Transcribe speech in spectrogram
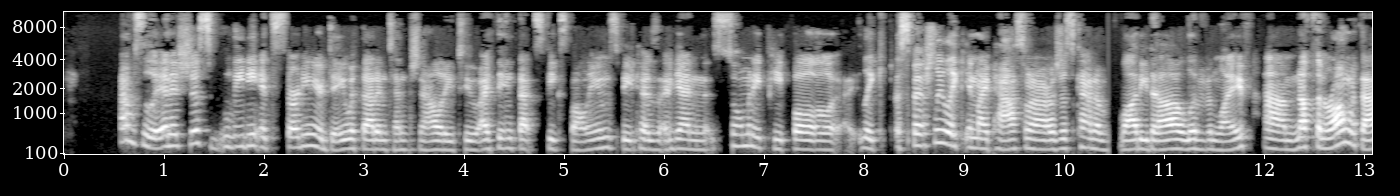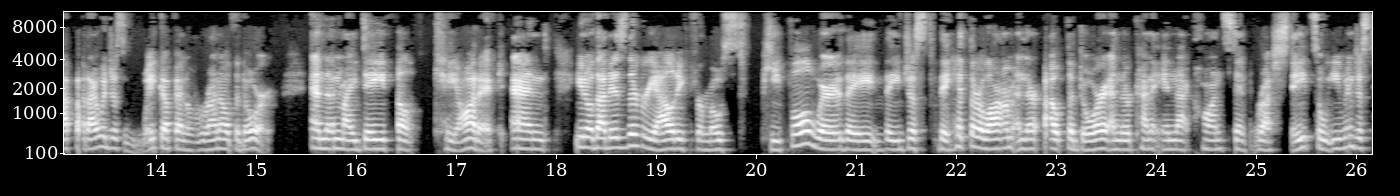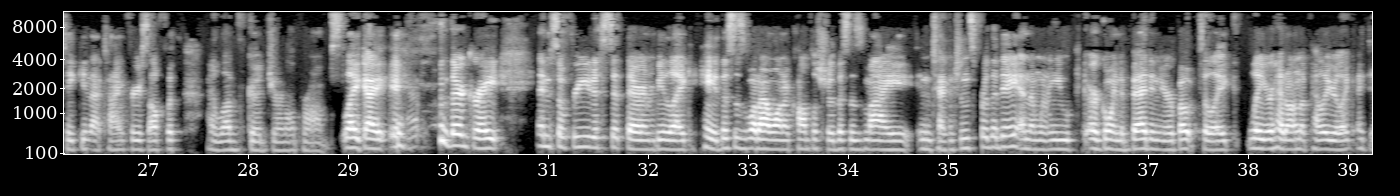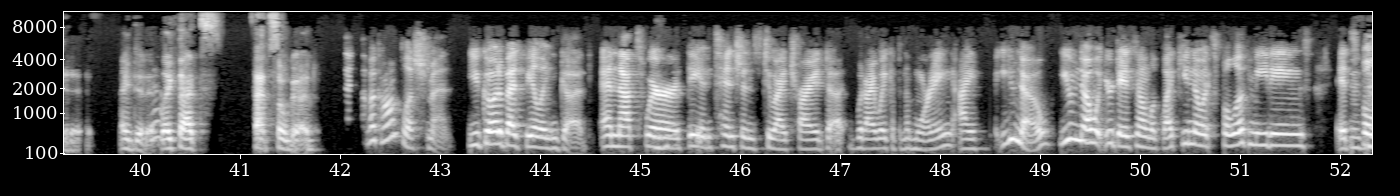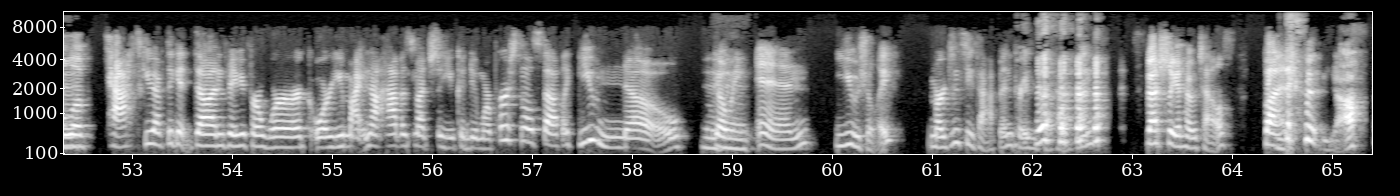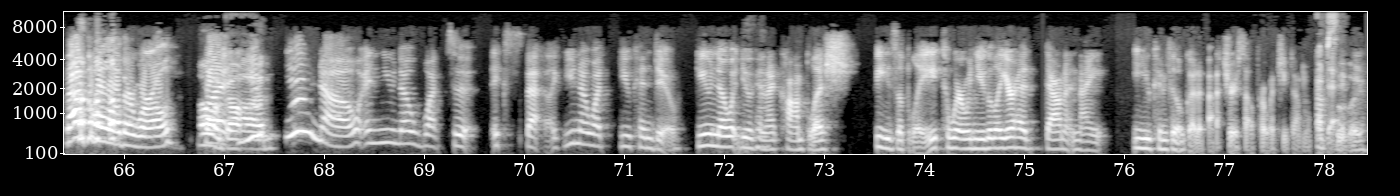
Absolutely. And it's just leading, it's starting your day with that intentionality too. I think that speaks volumes because again, so many people, like, especially like in my past when I was just kind of la di da living life, um, nothing wrong with that, but I would just wake up and run out the door. And then my day felt chaotic. And, you know, that is the reality for most people where they they just they hit their alarm and they're out the door and they're kind of in that constant rush state. So even just taking that time for yourself with i love good journal prompts. Like i they're great. And so for you to sit there and be like hey this is what i want to accomplish or this is my intentions for the day. And then when you are going to bed and you're about to like lay your head on the pillow you're like i did it. I did it. Yeah. like that's that's so good Of accomplishment. You go to bed feeling good. And that's where the intentions too. I tried to, when I wake up in the morning, I, you know, you know what your day's going to look like. You know, it's full of meetings. It's full Mhm. of tasks you have to get done, maybe for work, or you might not have as much so you can do more personal stuff. Like, you know, Mm-hmm. going in, usually emergencies happen, crazy stuff happens, especially in hotels. But yeah that's a whole other world. Oh, but God. you you know, and you know what to expect. Like you know what you can do. You know what you can Mhm. accomplish feasibly to where when you lay your head down at night, you can feel good about yourself for what you've done with the day. absolutely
